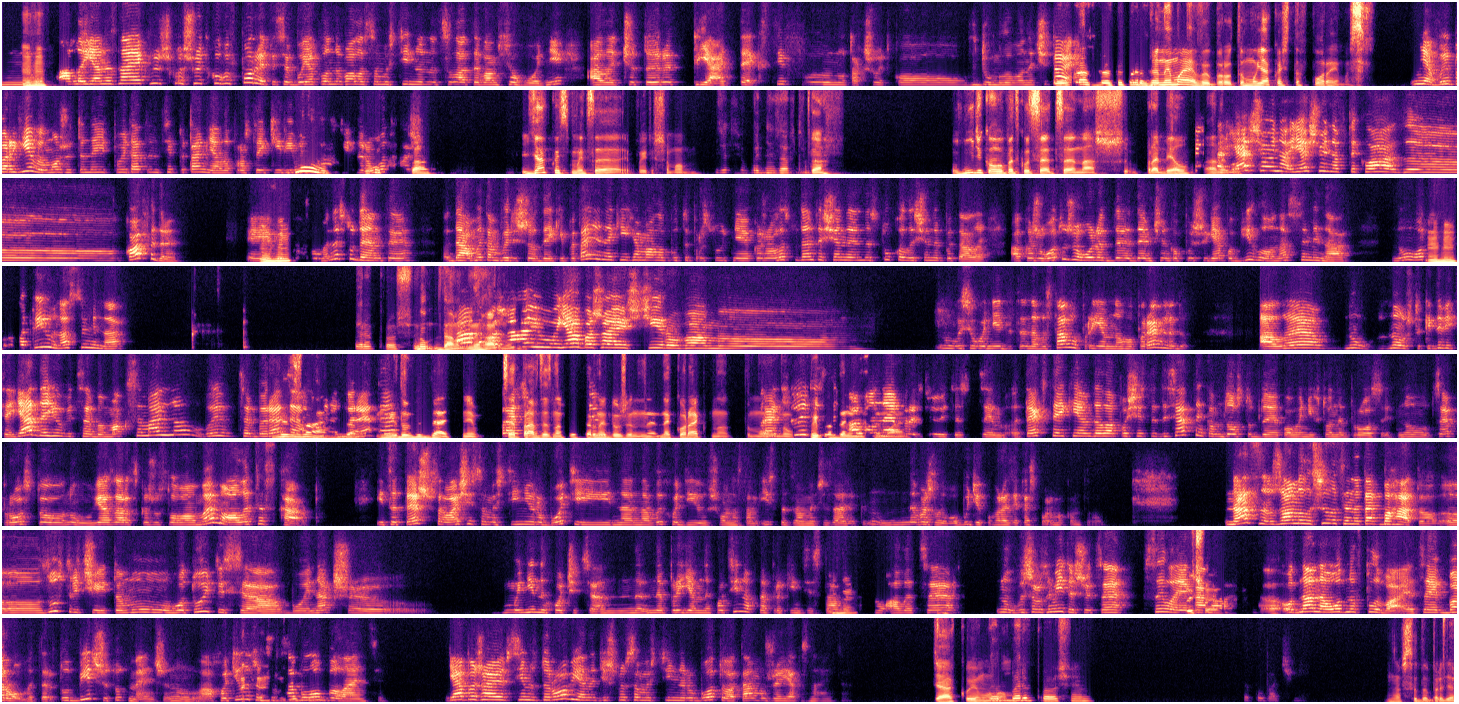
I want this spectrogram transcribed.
Ну, Мгм. але я не знаю, як ви швидко- швидко ви впораєтеся, бо я планувала самостійно надсилати вам сьогодні, але 4-5 текстів, е, ну так швидко вдумливо не читаю. У нас вже тепер вже немає вибору, тому якось то впораємось. Ні, вибір є, ви можете не відповідати на ці питання, але просто який рівень Ну, ну, роботи так. ваш. Якось ми це вирішимо. За сьогодні-завтра. Да. В будь-якому випадку це, це наш пробіл, а не Я щойно, я щойно втекла з е, кафедри. Мгм. ви- У мене студенти. Да, ми там вирішили деякі питання, на яких я мала бути присутня. Я кажу, але студенти ще не, не стукали, ще не питали. А кажу, от уже Оля Де- Демченко пише, я побігла, у нас семінар. Ну, от Мгм. такий у нас семінар. Перепрошую. Ну, да, Я не гарно. бажаю, я бажаю щиро вам. е, Ну, ви сьогодні йдете на виставу, приємного перегляду. Але ну знову ж таки, дивіться, я даю від себе максимально. Ви це берете, Ми або знаємо, не да. берете. Ми дуже вдячні. Це правда з нашої сторони дуже не- некоректно, тому ну, Працюєте цим виправдання або не працюєте з цим. Тексти, які я вам дала по шістидесятникам, доступ до якого ніхто не просить. Ну це просто, ну я зараз скажу слова мемо, але це скарб. І це теж в вашій самостійній роботі і на, на виході, що у нас там іспит з вами чи залік, ну неважливо, у будь-якому разі якась форма контролю. Нас з вами лишилося не так багато е, зустрічей, тому готуйтеся, бо інакше мені не хочеться неприємних оцінок наприкінці ставити. Ну, але це, ну ви ж розумієте, що це сила, яка Звичайно. е, одна на одну впливає. Це як барометр. Тут більше, тут менше. Ну, а хотілося, щоб Звичайно, все було в балансі. Я бажаю всім здоров'я, надішлю самостійну роботу, а там уже як знаєте. Дякуємо вам. Перепрошуємо. До побачення. На все добре, дякую.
